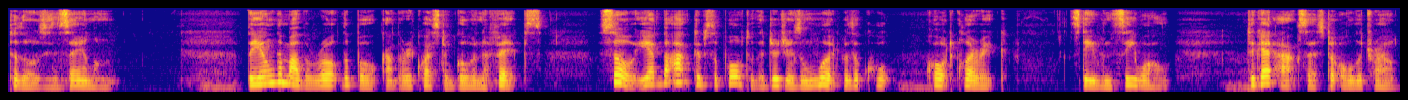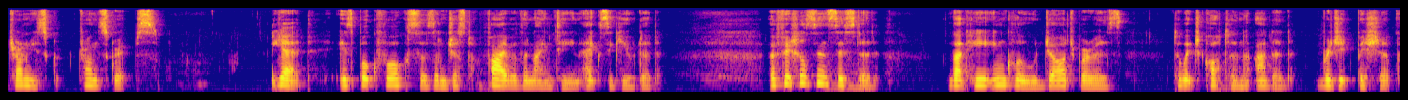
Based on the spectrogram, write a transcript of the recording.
to those in Salem. The younger Mather wrote the book at the request of Governor Phips, so he had the active support of the judges and worked with the court cleric, Stephen Sewall, to get access to all the trial transcripts. Yet, his book focuses on just five of the 19 executed. Officials insisted that he include George Burroughs, to which Cotton added Bridget Bishop,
